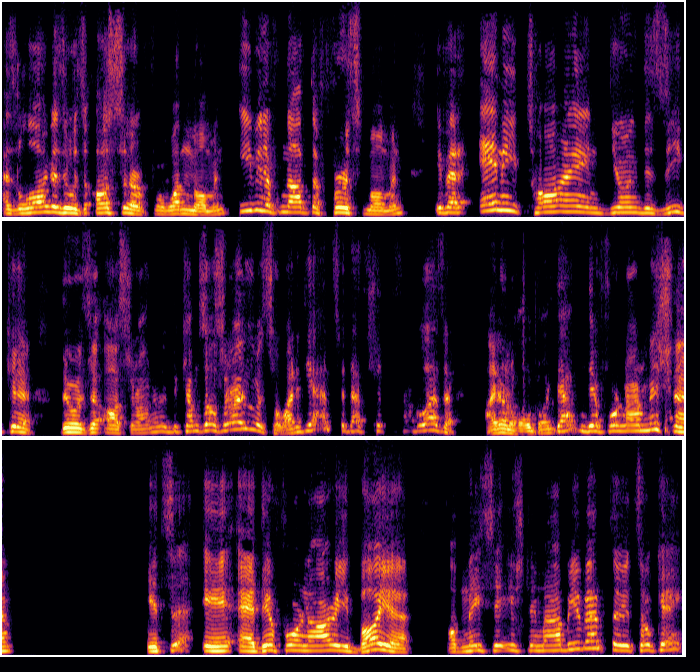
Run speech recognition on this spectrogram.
as long as it was usher for one moment, even if not the first moment, if at any time during the Zika there was an usher on him, it becomes usher. So why did you answer that shit to I don't hold like that, and therefore in our Mishnah, it's uh, uh, therefore in our Boya of Mesa Ishtem it's okay.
